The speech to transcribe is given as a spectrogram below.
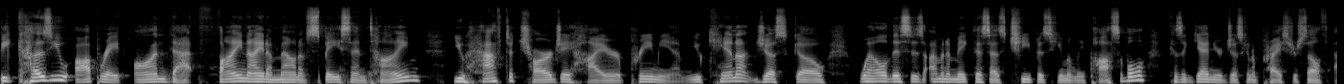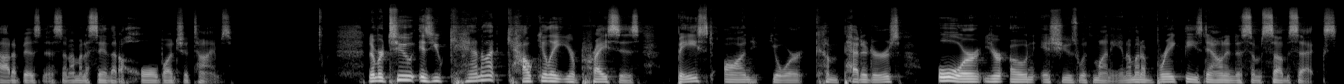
because you operate on that finite amount of space and time, you have to charge a higher premium. You cannot just go, well, this is, I'm going to make this as cheap as humanly possible. Because again, you're just going to price yourself out of business. And I'm going to say that a whole bunch of times. Number two is you cannot calculate your prices based on your competitors or your own issues with money. And I'm going to break these down into some subsects.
